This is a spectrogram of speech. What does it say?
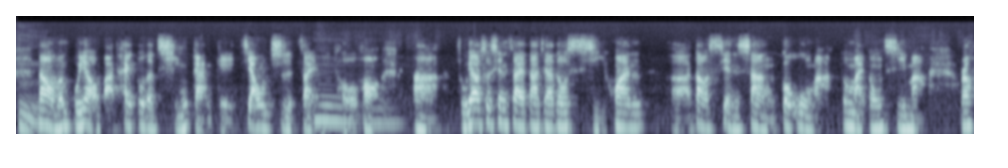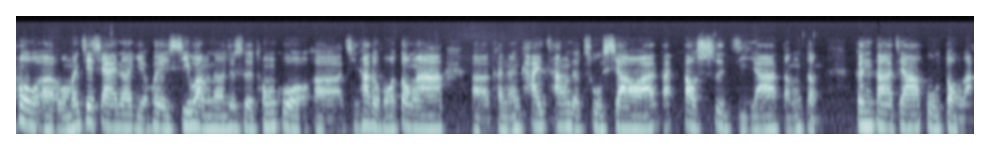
嗯，那我们不要把太多的情感给交织在里头哈、嗯。啊，主要是现在大家都喜欢。呃，到线上购物嘛，都买东西嘛，然后呃，我们接下来呢也会希望呢，就是通过呃其他的活动啊，呃，可能开仓的促销啊，到市集啊等等，跟大家互动啦。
